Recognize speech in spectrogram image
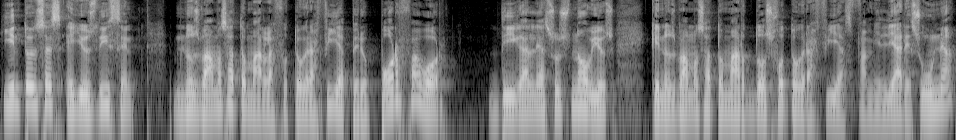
Y entonces ellos dicen, nos vamos a tomar la fotografía, pero por favor díganle a sus novios que nos vamos a tomar dos fotografías familiares, una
